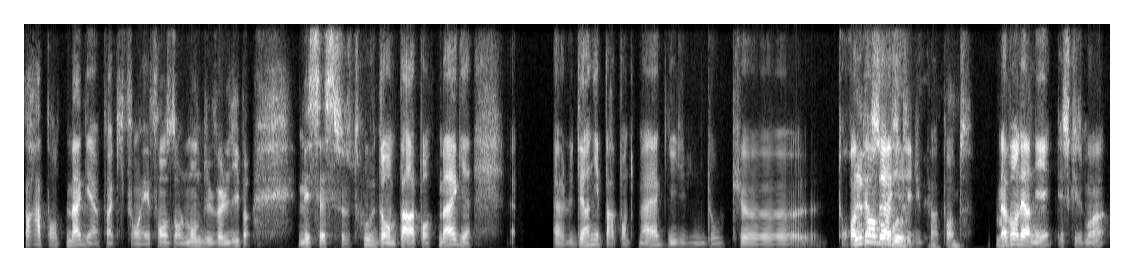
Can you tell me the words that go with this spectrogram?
Parapente Mag, enfin qui font référence dans le monde du vol libre, mais ça se trouve dans Parapente Mag. Euh, le dernier Parapente Mag, il, donc trois personnalités du parapente. L'avant-dernier, excuse-moi.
